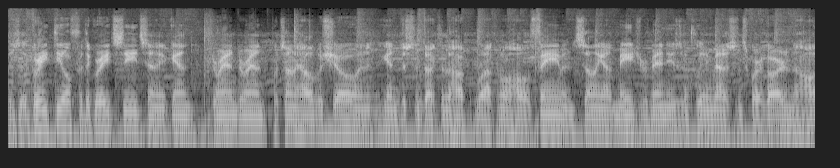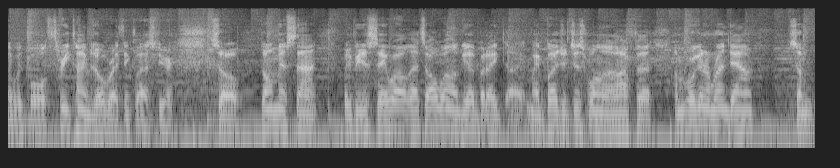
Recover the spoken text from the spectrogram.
is a great deal for the great seats. And again, Duran Duran puts on a hell of a show. And again, just inducted in the Rock and Roll Hall of Fame and selling out major venues, including Madison Square Garden, the Hollywood Bowl, three times over, I think, last year. So don't miss that. But if you just say, well, that's all well and good, but I, I my budget just won't allow for that, um, we're going to run down some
